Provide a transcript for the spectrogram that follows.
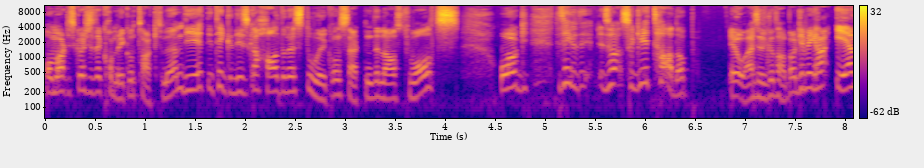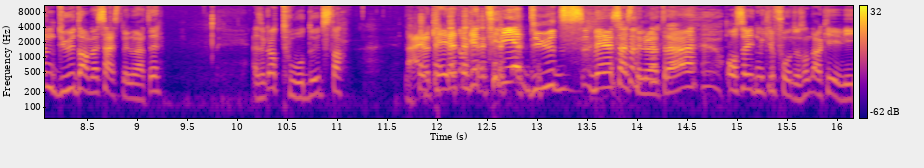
Og Martin Scorsese kommer i kontakt med dem. De, de tenker at de skal ha denne store konserten The Last Waltz. Og de tenker at, skal ikke vi ta det opp? Jo, jeg synes vi skal ta det opp. Ok, vi kan ha én dude da med 16 millimeter. Jeg skal ikke ha to dudes, da. Nei, ok, rett, ok, Tre dudes med 16 mm, og så litt mikrofon og sånn. Ok, vi,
